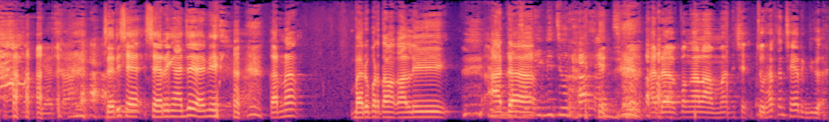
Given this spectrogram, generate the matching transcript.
luar biasa. Jadi saya sharing aja ya ini, karena baru pertama kali ada Ini curhat anjir. ada pengalaman curhat kan sharing juga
